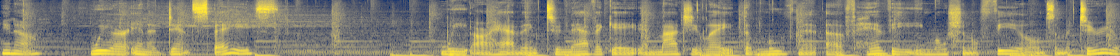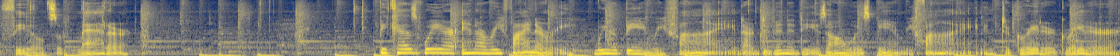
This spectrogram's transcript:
You know, we are in a dense space. We are having to navigate and modulate the movement of heavy emotional fields and material fields of matter because we are in a refinery. We are being refined. Our divinity is always being refined into greater, greater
